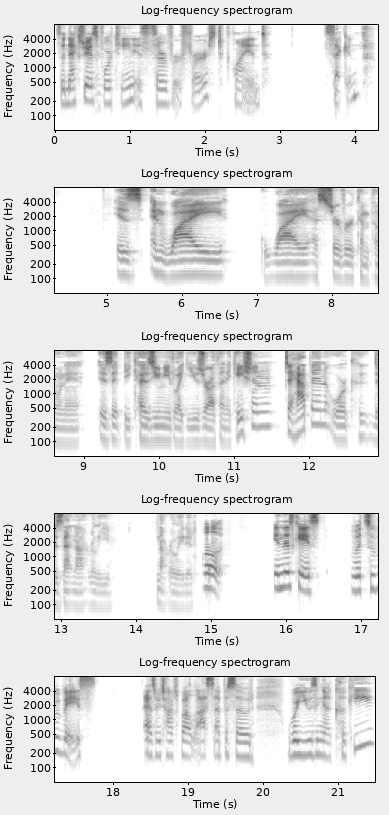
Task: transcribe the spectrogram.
So Next.js 14 is server first, client second. Is and why why a server component? Is it because you need like user authentication to happen, or does that not really not related? Well, in this case, with Supabase, as we talked about last episode, we're using a cookie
